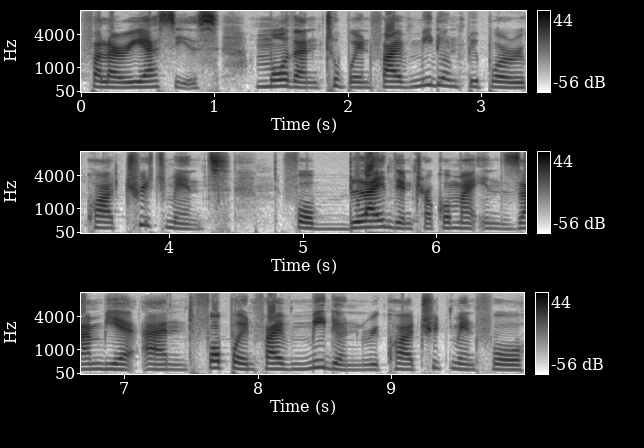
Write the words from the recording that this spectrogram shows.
filariasis. More than 2.5 million people require treatment for blinding trachoma in Zambia, and 4.5 million require treatment for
